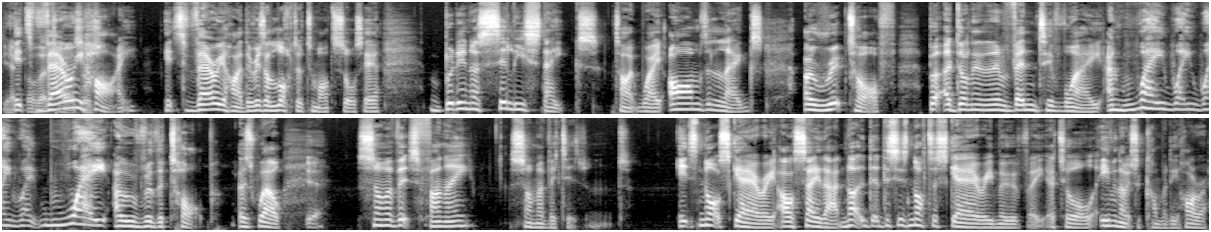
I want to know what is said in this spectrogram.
Yeah. It's very high. It's very high. There is a lot of tomato sauce here, but in a silly steaks type way. Arms and legs are ripped off, but are done in an inventive way and way, way, way, way, way over the top as well. Yeah. Some of it's funny, some of it isn't. It's not scary. I'll say that. Not this is not a scary movie at all. Even though it's a comedy horror,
